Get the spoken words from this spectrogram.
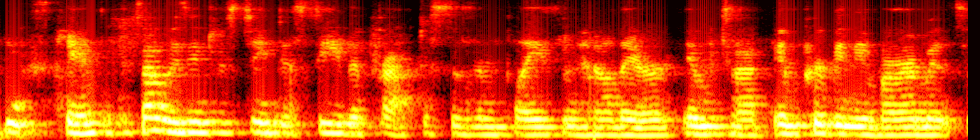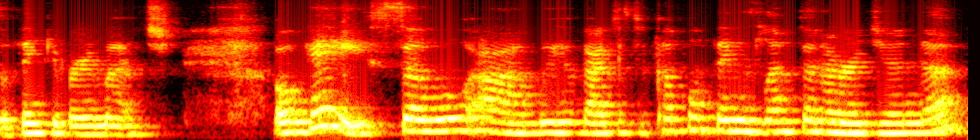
Thanks, Kent. It's always interesting to see the practices in place and how they're improving the environment. So thank you very much. Okay, so um, we have got just a couple things left on our agenda.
